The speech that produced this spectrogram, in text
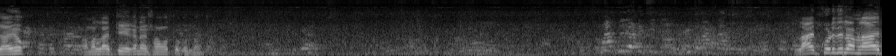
যাই হোক, আমার লাইভটি এখানে সমাপ্ত করলাম। লাইভ করে দিলাম লাইভ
